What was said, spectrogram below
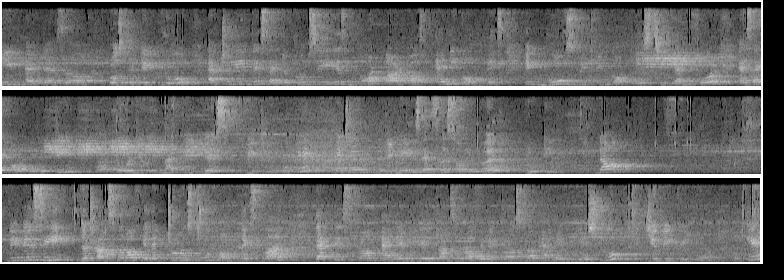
heme act as a prosthetic group. Actually, this cytochrome C is not part of any complex. It moves between complex 3 and 4 as I already uh, told you in my previous video. Okay, it remains as a soluble protein. Now, we will see the transfer of electrons through complex 1 that is from NADH transfer of electrons from NADH to ubiquinone. Okay,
